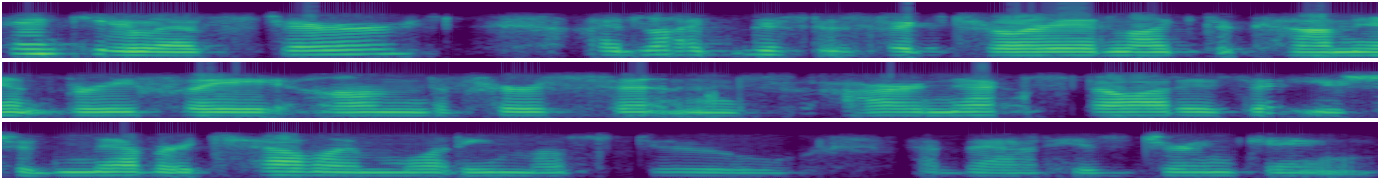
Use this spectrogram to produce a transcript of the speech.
Thank you, Esther. I'd like this is Victoria. I'd like to comment briefly on the first sentence. Our next thought is that you should never tell him what he must do about his drinking.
